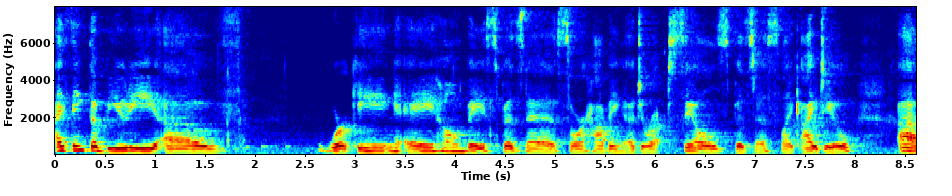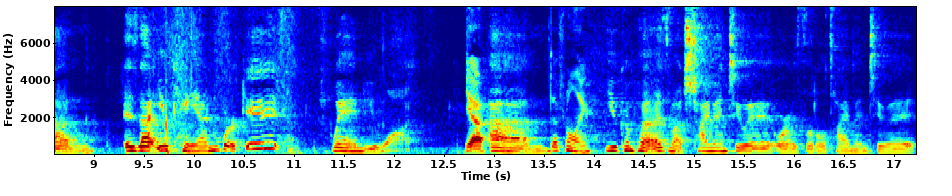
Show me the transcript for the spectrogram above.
I think the beauty of working a home based business or having a direct sales business like I do um, is that you can work it when you want. Yeah, Um, definitely. you can put as much time into it or as little time into it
